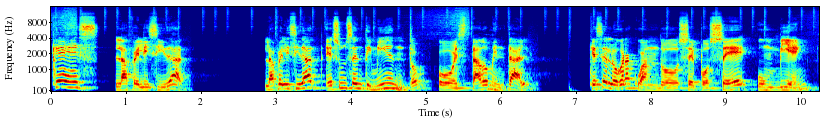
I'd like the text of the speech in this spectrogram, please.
¿Qué es la felicidad? La felicidad es un sentimiento o estado mental que se logra cuando se posee un bien,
